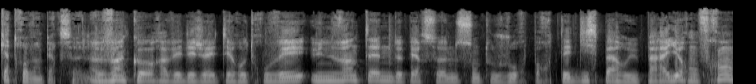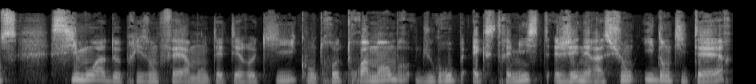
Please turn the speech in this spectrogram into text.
80 personnes. 20 corps avaient déjà été retrouvés, une vingtaine de personnes sont toujours portées disparues. Par ailleurs, en France, six mois de prison ferme ont été requis contre trois membres du groupe extrémiste Génération Identitaire.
